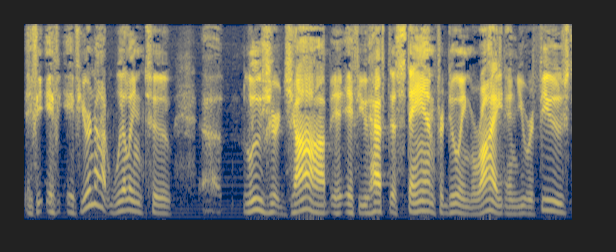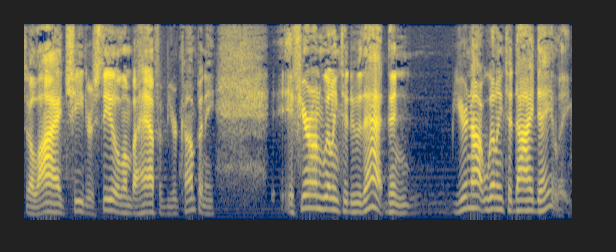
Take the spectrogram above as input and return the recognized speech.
if, if, if you're not willing to uh, lose your job if you have to stand for doing right and you refuse to lie, cheat, or steal on behalf of your company. If you're unwilling to do that, then you're not willing to die daily.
